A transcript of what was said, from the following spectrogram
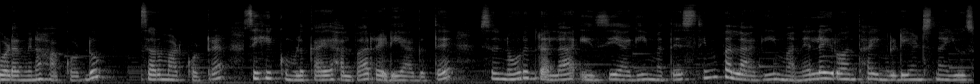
ಗೋಡಂಬಿನ ಹಾಕ್ಕೊಂಡು ಸರ್ವ್ ಮಾಡಿಕೊಟ್ರೆ ಸಿಹಿ ಕುಂಬಳಕಾಯಿ ಹಲ್ವಾ ರೆಡಿ ಆಗುತ್ತೆ. ಸೊ ನೋಡಿದ್ರಲ್ಲ, ಈಸಿಯಾಗಿ ಮತ್ತು ಸಿಂಪಲ್ಲಾಗಿ ಮನೆಯಲ್ಲೇ ಇರುವಂಥ ಇಂಗ್ರೀಡಿಯೆಂಟ್ಸ್ನ ಯೂಸ್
